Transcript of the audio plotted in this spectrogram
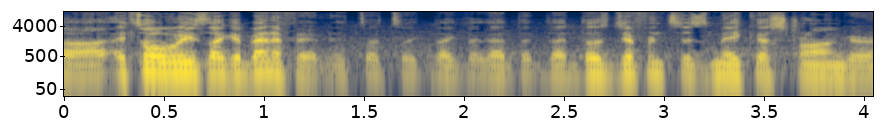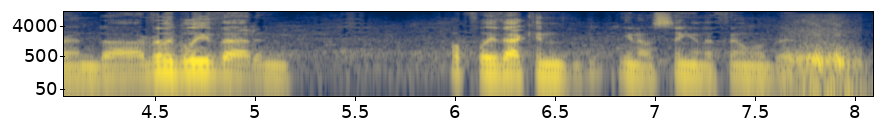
uh, it's always like a benefit. It's, it's like, like that, that, that those differences make us stronger, and uh, I really believe that, and hopefully that can, you know, sing in the film a bit.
